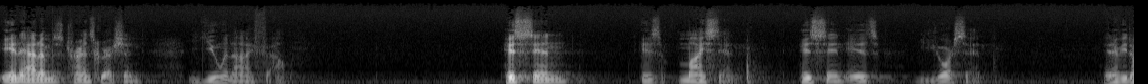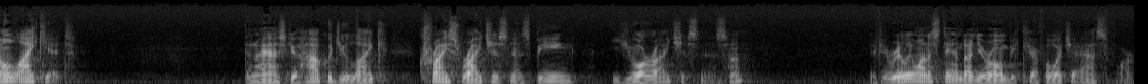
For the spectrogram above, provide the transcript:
In Adam's transgression, you and I fell. His sin is my sin, his sin is your sin. And if you don't like it, then I ask you, how could you like Christ's righteousness being your righteousness, huh? If you really want to stand on your own, be careful what you ask for.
